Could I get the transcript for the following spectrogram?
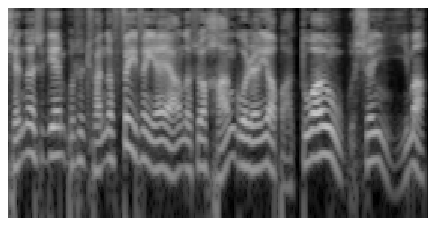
前段时间不是传的沸沸扬扬的，说韩国人要把端午申遗吗？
